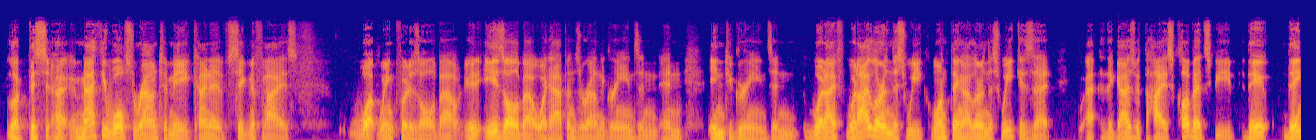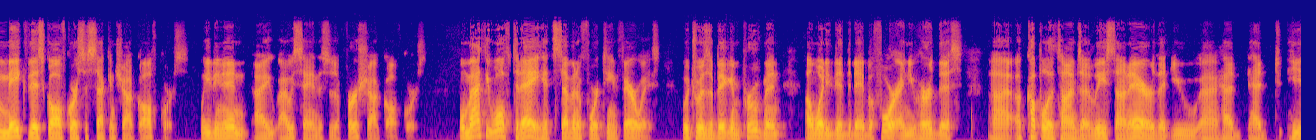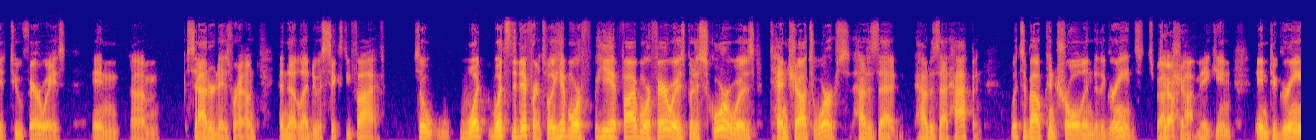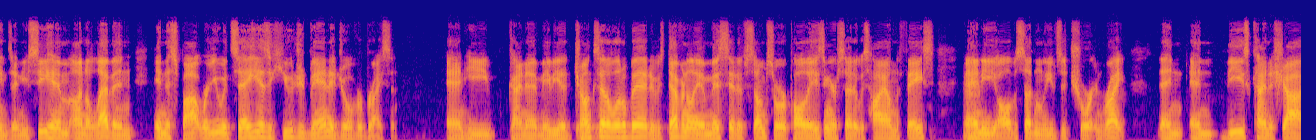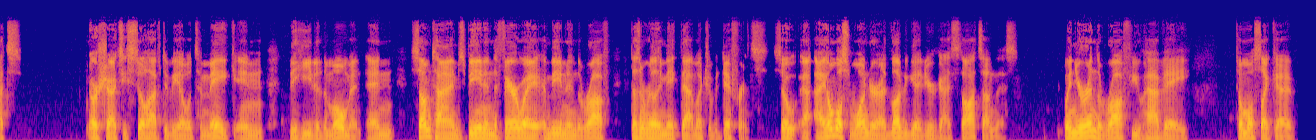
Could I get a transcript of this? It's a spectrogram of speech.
Look, this uh, Matthew Wolff's round to me kind of signifies what Winged Foot is all about. It is all about what happens around the greens and and into greens. And what I what I learned this week, one thing I learned this week is that the guys with the highest club head speed, they they make this golf course a second shot golf course. Leading in, I I was saying this is a first shot golf course. Well, Matthew Wolff today hit seven of 14 fairways, which was a big improvement on what he did the day before. And you heard this uh, a couple of times at least on air that you uh, had had t- he hit two fairways in um, Saturday's round, and that led to a 65. So what what's the difference? Well, he hit more. He hit five more fairways, but his score was 10 shots worse. How does that How does that happen? Well, it's about control into the greens. It's about Yeah. shot making into greens, and you see him on 11 in a spot where you would say he has a huge advantage over Bryson, and he kind of maybe a chunks it a little bit. It was definitely a miss hit of some sort. Paul Azinger said it was high on the face, mm-hmm. and he all of a sudden leaves it short and right. And and these kind of shots are shots you still have to be able to make in the heat of the moment. And sometimes being in the fairway and being in the rough doesn't really make that much of a difference. So I- almost wonder. I'd love to get your guys' thoughts on this. When you're in the rough, you have a it's almost like a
